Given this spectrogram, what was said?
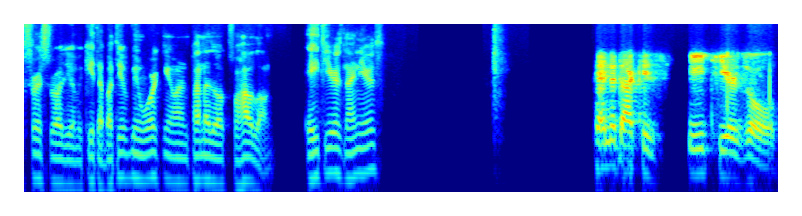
first rodeo, Mikita, but you've been working on PandaDoc for how long? Eight years, nine years? PandaDoc is eight years old.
